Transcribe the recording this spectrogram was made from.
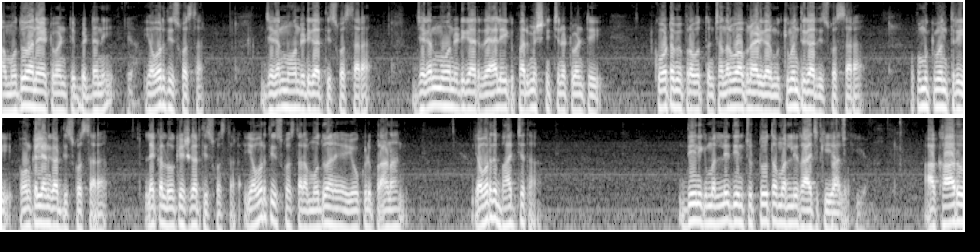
ఆ మధు అనేటువంటి బిడ్డని. ఎవరు తీసుకొస్తారు? జగన్మోహన్ రెడ్డి గారు తీసుకొస్తారా? జగన్మోహన్ రెడ్డి గారి ర్యాలీకి పర్మిషన్ ఇచ్చినటువంటి కూటమి ప్రభుత్వం చంద్రబాబు నాయుడు గారు ముఖ్యమంత్రి గారు తీసుకొస్తారా? ఉప ముఖ్యమంత్రి పవన్ కళ్యాణ్ గారు తీసుకొస్తారా? లేక లోకేష్ గారు తీసుకొస్తారా? ఎవరు తీసుకొస్తారా మధు అనే యువకుడి ప్రాణాన్ని? ఎవరిది బాధ్యత? దీనికి మళ్ళీ దీని చుట్టూతో మళ్ళీ రాజకీయాలు. ఆ కారు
